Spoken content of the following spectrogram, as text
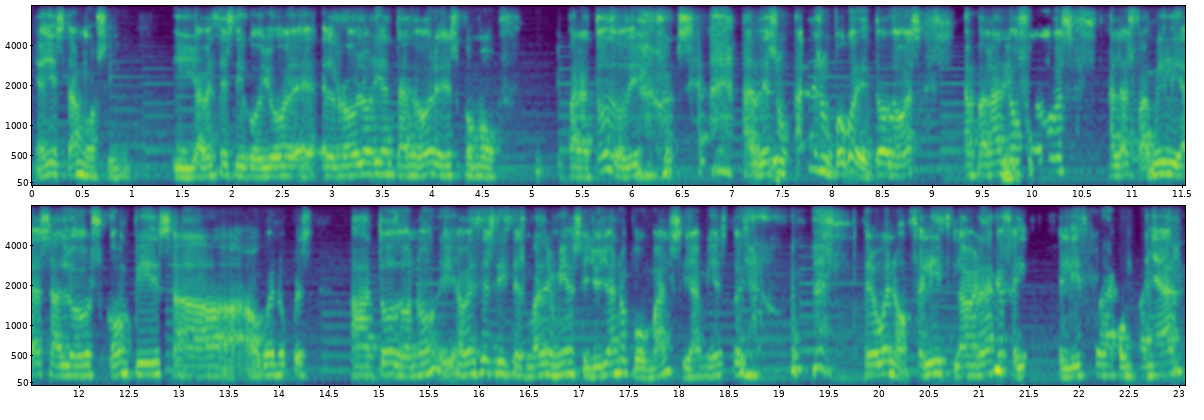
y ahí estamos. Y, y a veces digo yo, eh, el rol orientador es como para todo, digo, o sea, haces un, poco de todo, vas apagando fuegos a las familias, a los compis, a, bueno, pues a todo, ¿no? Y a veces dices, madre mía, si yo ya no puedo más, si a mí esto ya... Pero bueno, feliz, la verdad que feliz feliz por acompañar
